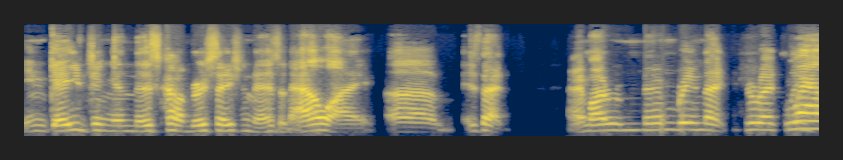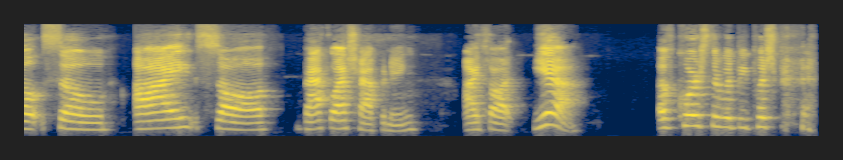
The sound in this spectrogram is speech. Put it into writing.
engaging in this conversation as an ally. Um, is that, am I remembering that correctly? Well, so I saw backlash happening. I thought, yeah, of course there would be pushback.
